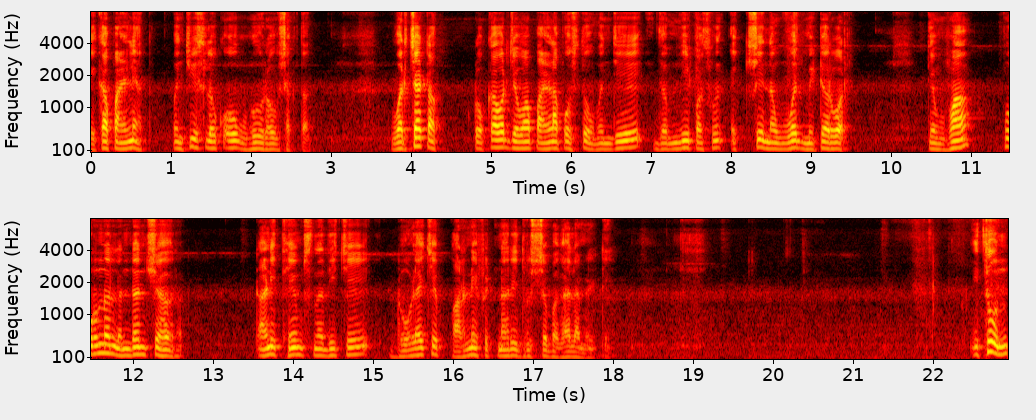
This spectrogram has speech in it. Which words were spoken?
एका पाळण्यात पंचवीस लोक उभं राहू शकतात. वरच्या टाक टोकावर जेव्हा पाळणा पोचतो म्हणजे जमिनीपासून एकशे नव्वद मीटरवर तेव्हा पूर्ण लंडन शहर आणि थेम्स नदीचे डोळ्याचे पारणे फिटणारे दृश्य बघायला मिळते. इथून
